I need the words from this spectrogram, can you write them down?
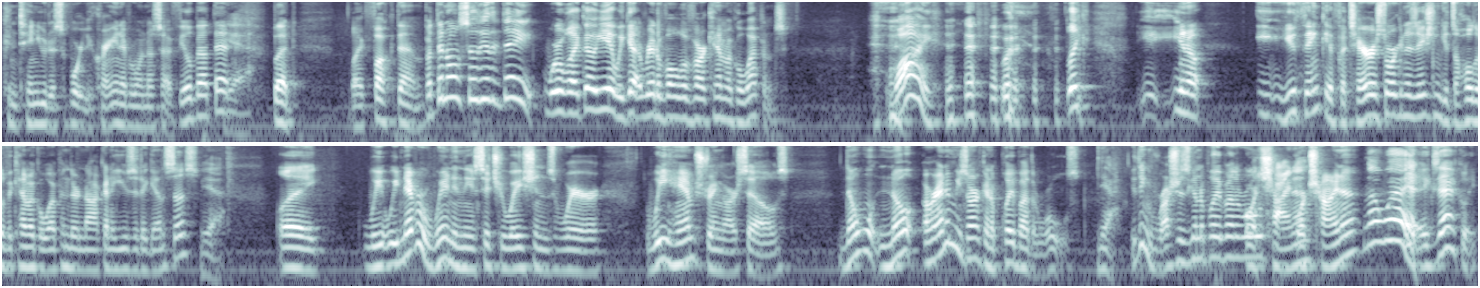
continue to support Ukraine. Everyone knows how I feel about that. Yeah. But like, fuck them. But then also the other day, we're like, "Oh yeah, we got rid of all of our chemical weapons." Why? like, y- you know, y- you think if a terrorist organization gets a hold of a chemical weapon, they're not going to use it against us? yeah. Like, we we never win in these situations where we hamstring ourselves. No, no, our enemies aren't going to play by the rules. Yeah. You think Russia's going to play by the rules? Or China? Or China? No way. Yeah, exactly.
